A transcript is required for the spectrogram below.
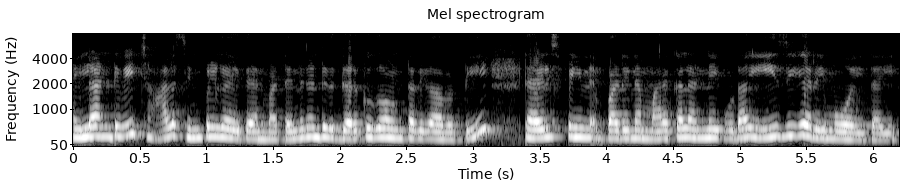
ఇలాంటివి చాలా సింపుల్గా అవుతాయి అనమాట ఎందుకంటే ఇది గరుకుగా ఉంటుంది కాబట్టి టైల్స్ పైన పడిన మరకలన్నీ కూడా ఈజీగా రిమూవ్ అవుతాయి.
